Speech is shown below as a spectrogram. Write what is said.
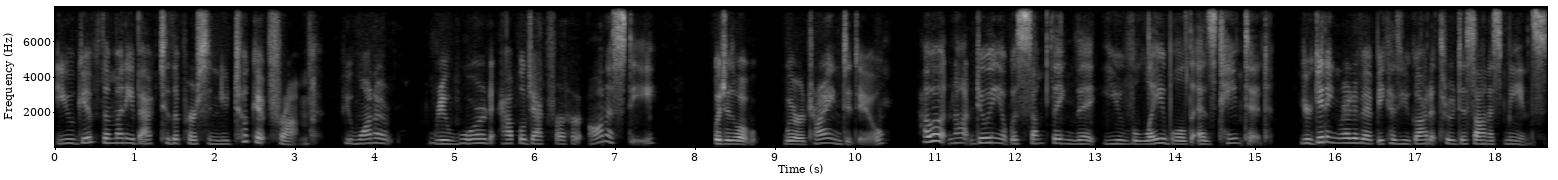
you give the money back to the person you took it from. If you want to reward Applejack for her honesty, which is what we were trying to do, how about not doing it with something that you've labeled as tainted? You're getting rid of it because you got it through dishonest means.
